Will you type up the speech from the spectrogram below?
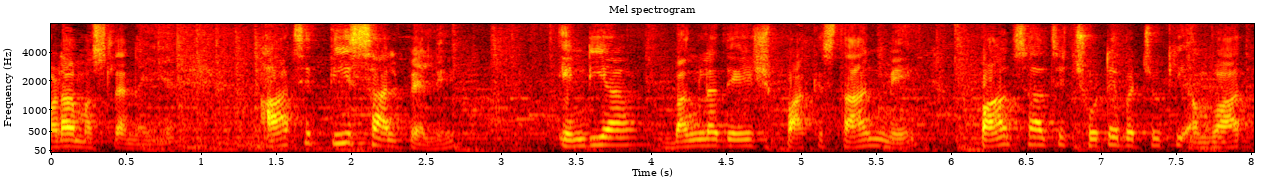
बड़ा मसला नहीं है। आज से तीस साल पहले इंडिया बांग्लादेश पाकिस्तान में पाँच साल से छोटे बच्चों की अमवात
